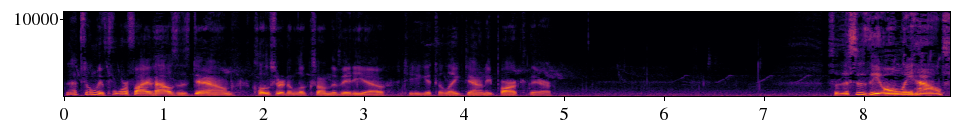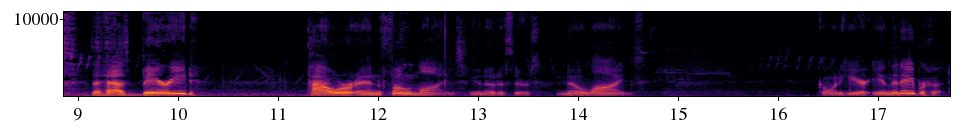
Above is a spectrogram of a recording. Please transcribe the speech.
That's only four or five houses down, closer than it looks on the video, till you get to Lake Downey Park there. So this is the only house that has buried power and phone lines. You notice there's no lines going here in the neighborhood.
